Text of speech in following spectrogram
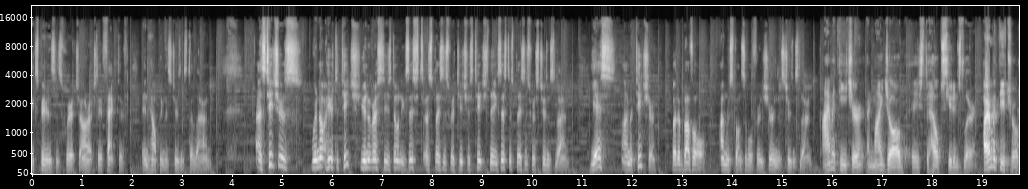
experiences which are actually effective in helping the students to learn. As teachers, we're not here to teach. Universities don't exist as places where teachers teach, they exist as places where students learn. Yes, I'm a teacher, but above all, I'm responsible for ensuring that students learn. I'm a teacher and my job is to help students learn. I am a teacher.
